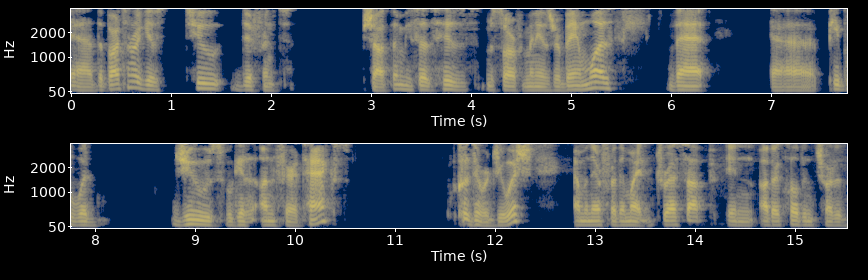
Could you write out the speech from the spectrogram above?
uh, the Bartenura gives two different pshatim. He says his Masor from many of his Rebbeim was that uh, people would, Jews would get an unfair tax because they were Jewish, and therefore they might dress up in other clothing to try to,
